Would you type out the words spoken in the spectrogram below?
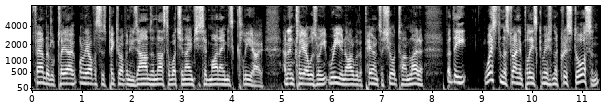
Found little Cleo. One of the officers picked her up in his arms and asked her, What's your name? She said, My name is Cleo. And then Cleo was re- reunited with her parents a short time later. But the Western Australian Police Commissioner Chris Dawson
